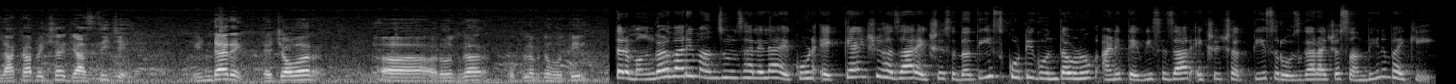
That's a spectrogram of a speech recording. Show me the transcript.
लाखापेक्षा जास्तीचे इनडायरेक्ट त्याच्यावर रोजगार उपलब्ध होतील. तर मंगळवारी मंजूर झालेल्या एकूण एक्क्याऐंशी हजार एकशे सदतीस कोटी गुंतवणूक आणि तेवीस हजार एकशे छत्तीस रोजगाराच्या संधींपैकी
